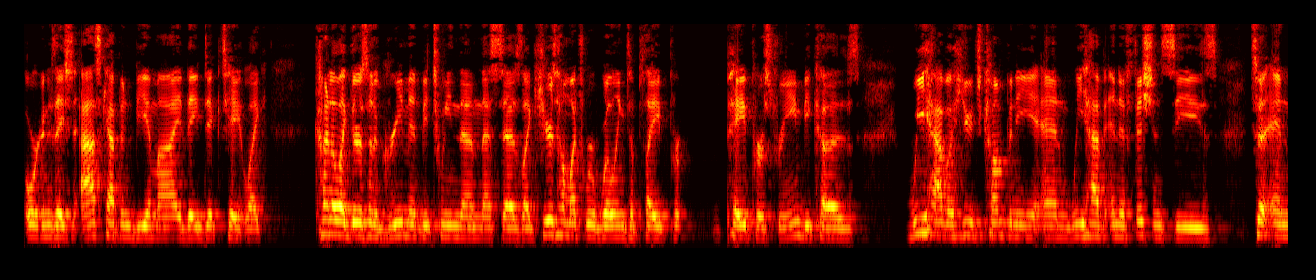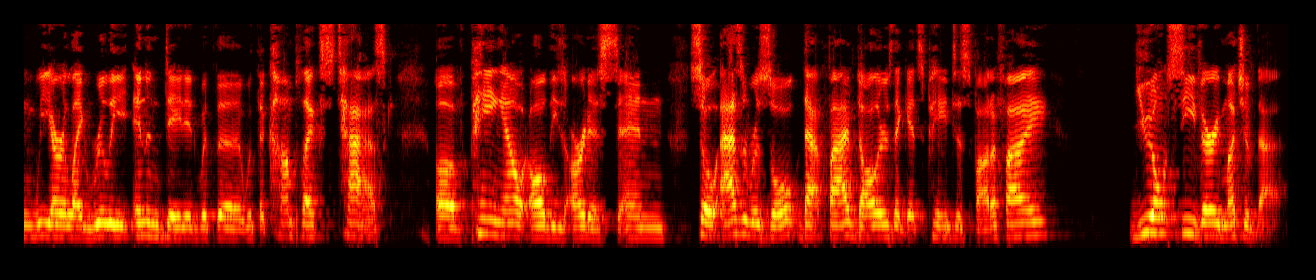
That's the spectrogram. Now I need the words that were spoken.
organizations. ASCAP and BMI they dictate like kind of like there's an agreement between them that says like here's how much we're willing to play per, pay per stream because we have a huge company and we have inefficiencies to and we are like really inundated with the with the complex task of paying out all these artists. And so as a result that $5 that gets paid to Spotify you don't see very much of that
